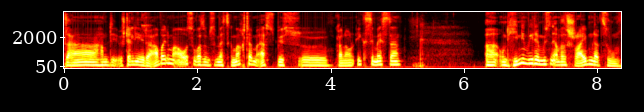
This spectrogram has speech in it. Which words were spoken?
da haben die, stellen die ihre Arbeit immer aus, so was sie im Semester gemacht haben, erst bis, äh, keine Ahnung, x Semester. Äh, und hin und wieder müssen sie einfach was schreiben dazu.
